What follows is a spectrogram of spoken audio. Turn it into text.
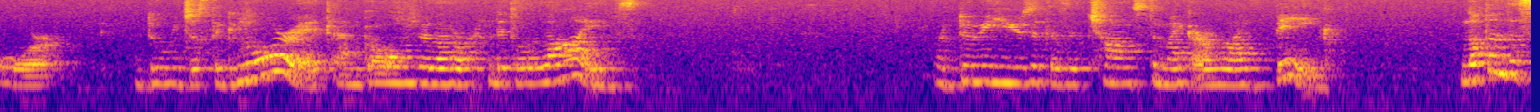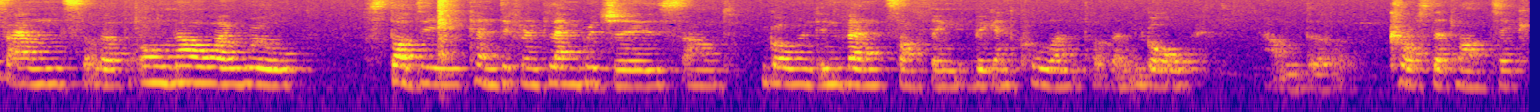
Or do we just ignore it and go on with our little lives? Or do we use it as a chance to make our life big? Not in the sense that, oh, now I will study 10 different languages and go and invent something big and cool and then go and uh, cross the Atlantic.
